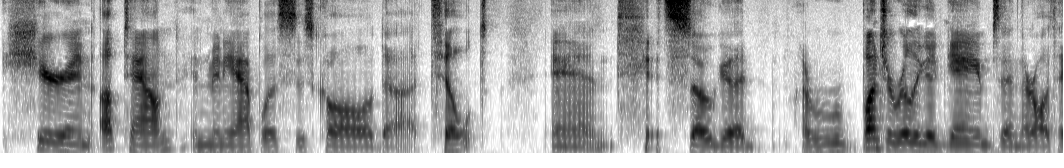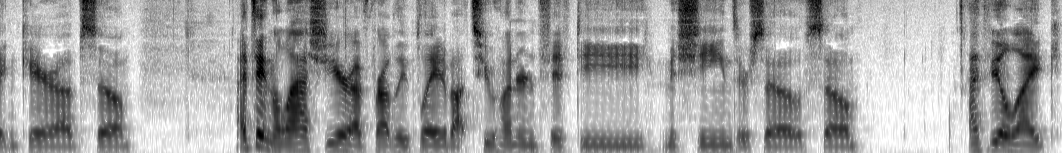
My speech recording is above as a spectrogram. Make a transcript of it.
here in Uptown in Minneapolis is called uh, Tilt, and it's so good. A bunch of really good games, and they're all taken care of. So I'd say in the last year I've probably played about 250 machines or so. So I feel like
